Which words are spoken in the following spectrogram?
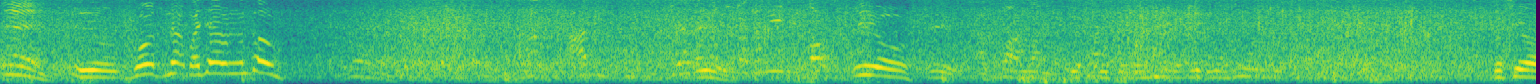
Eh, Iyo, god nak bajalan Tom. biasa kan kita lah? Dia paling ke mana? Eh, ini. terus ya.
